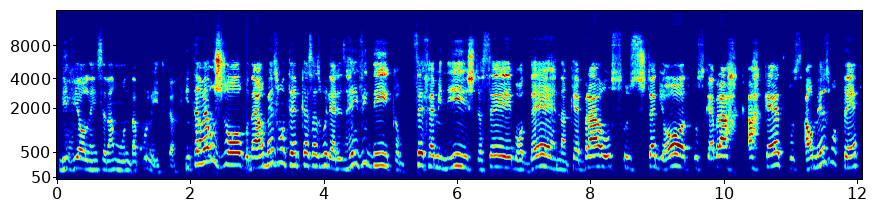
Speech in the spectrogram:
de violência no mundo da política. Então é o jogo, né? Ao mesmo tempo que essas mulheres reivindicam ser feminista, ser moderna, quebrar os, os estereótipos, quebrar arquétipos, ao mesmo tempo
